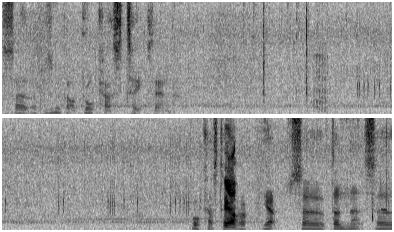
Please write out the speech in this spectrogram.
So I presume we've got a broadcast tape then. Broadcast tape. Yeah. oh, yep, so I've done that. So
